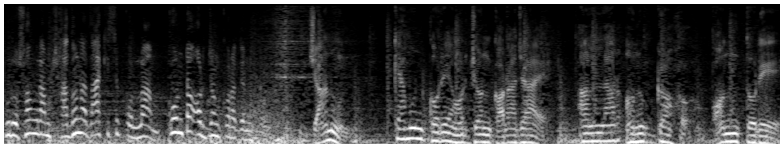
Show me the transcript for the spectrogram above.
পুরো সংগ্রাম সাধনা যা কিছু করলাম কোনটা অর্জন করার জন্য জানুন কেমন করে অর্জন করা যায়? আল্লাহর অনুগ্রহ, অন্তরে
